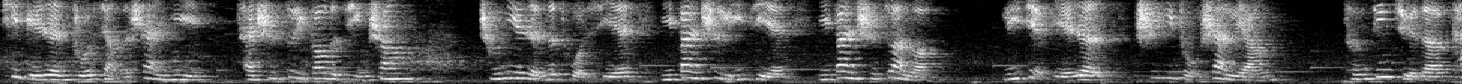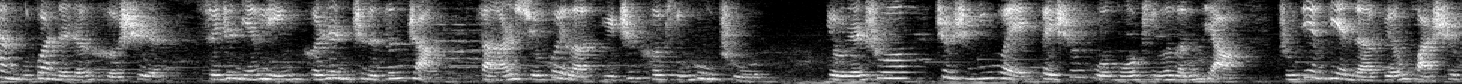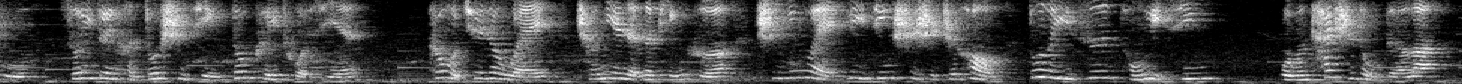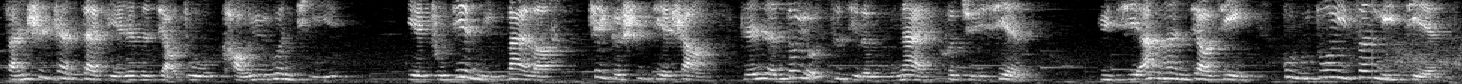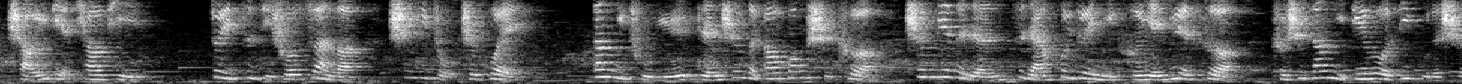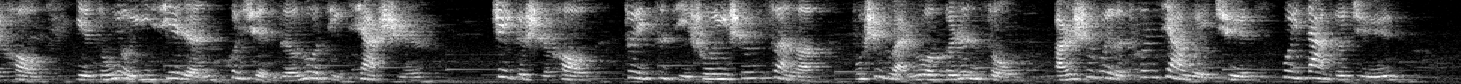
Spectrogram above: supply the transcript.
替别人着想的善意。才是最高的情商。成年人的妥协，一半是理解，一半是算了。理解别人是一种善良。曾经觉得看不惯的人和事，随着年龄和认知的增长，反而学会了与之和平共处。有人说，正是因为被生活磨平了棱角，逐渐变得圆滑世故。所以对很多事情都可以妥协，可我却认为成年人的平和是因为历经世事之后多了一丝同理心。我们开始懂得了凡事站在别人的角度考虑问题，也逐渐明白了这个世界上人人都有自己的无奈和局限。与其暗暗较劲，不如多一分理解。少一点挑剔，对自己说算了，是一种智慧。当你处于人生的高光时刻，身边的人自然会对你和颜悦色。可是当你跌落低谷的时候，也总有一些人会选择落井下石。这个时候，对自己说一声算了，不是软弱和认怂，而是为了吞下委屈，为大格局。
